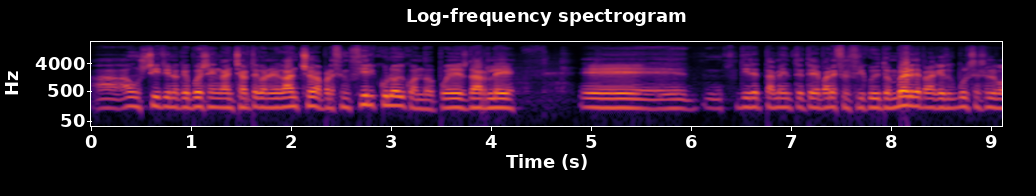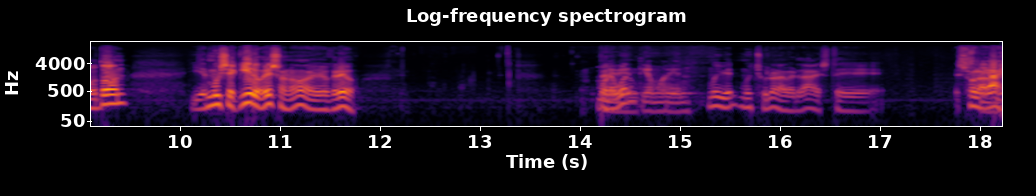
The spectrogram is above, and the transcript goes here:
un sitio en el que puedes engancharte con el gancho aparece un círculo y cuando puedes darle eh, directamente te aparece el circulito en verde para que tú pulses el botón. Y es muy Sekiro eso, ¿no? Yo creo. Pero muy bien, tío, muy bien. Muy bien, muy chulo, la verdad. Este. Solar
